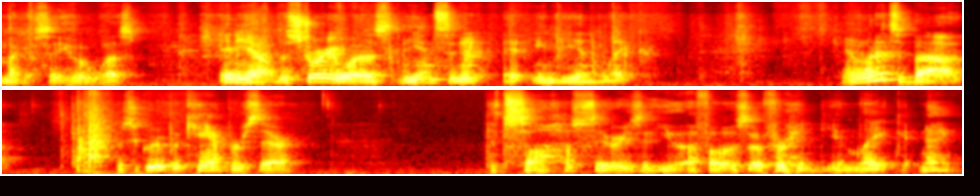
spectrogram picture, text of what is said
I'm not going to say who it was. Anyhow, the story was the incident at Indian Lake. And what it's about, there's a group of campers there that saw a series of UFOs over Indian Lake at night.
